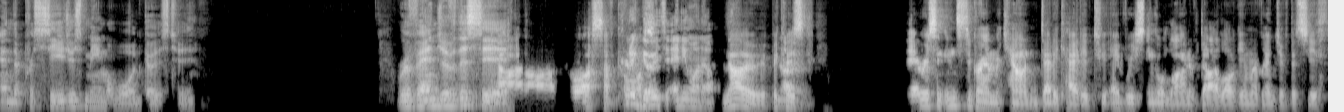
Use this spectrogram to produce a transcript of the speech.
And the prestigious meme award goes to Revenge of the Sith. Ah, of course, of course. Could it go to anyone else? No, because No. there is an Instagram account dedicated to every single line of dialogue in Revenge of the Sith,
